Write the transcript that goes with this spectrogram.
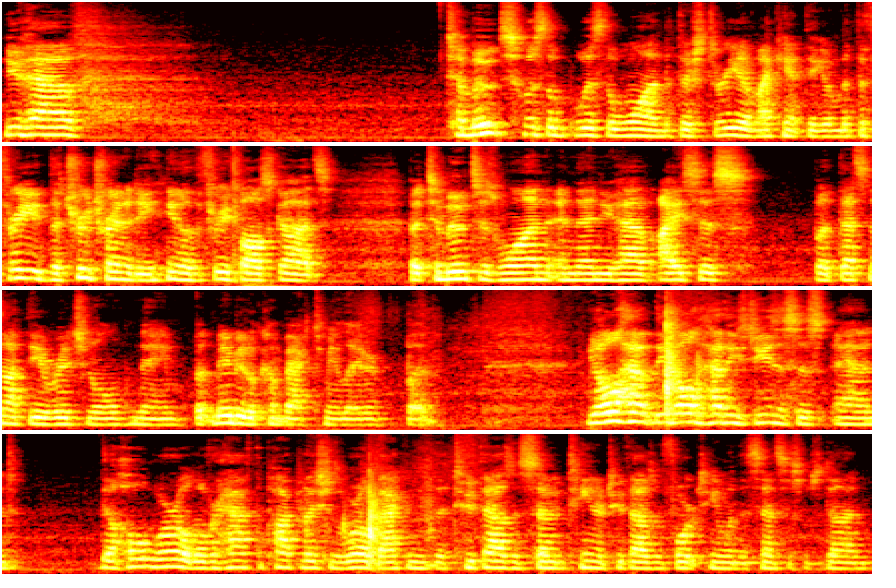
You have Tammuz was the was the one, there's three of them. I can't think of them, but the three, the true Trinity, you know, the three false gods. But Tammuz is one, and then you have Isis, but that's not the original name. But maybe it'll come back to me later. But you all have these all have these Jesuses, and the whole world, over half the population of the world, back in the 2017 or 2014 when the census was done,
